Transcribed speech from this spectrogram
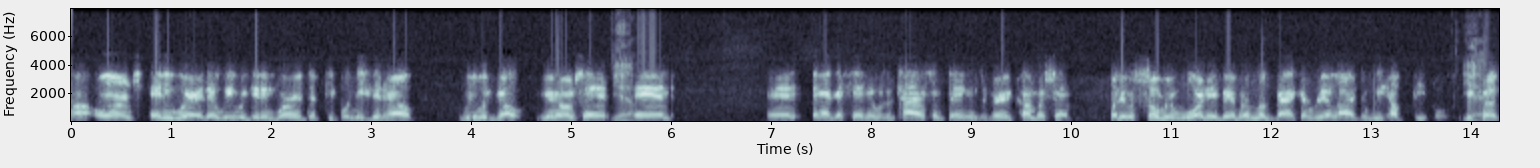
uh, Orange, anywhere that we were getting word that people needed help, we would go. You know what I'm saying? Yeah. And and like I said, it was a tiresome thing. It was very cumbersome, but it was so rewarding to be able to look back and realize that we helped people Yeah. because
